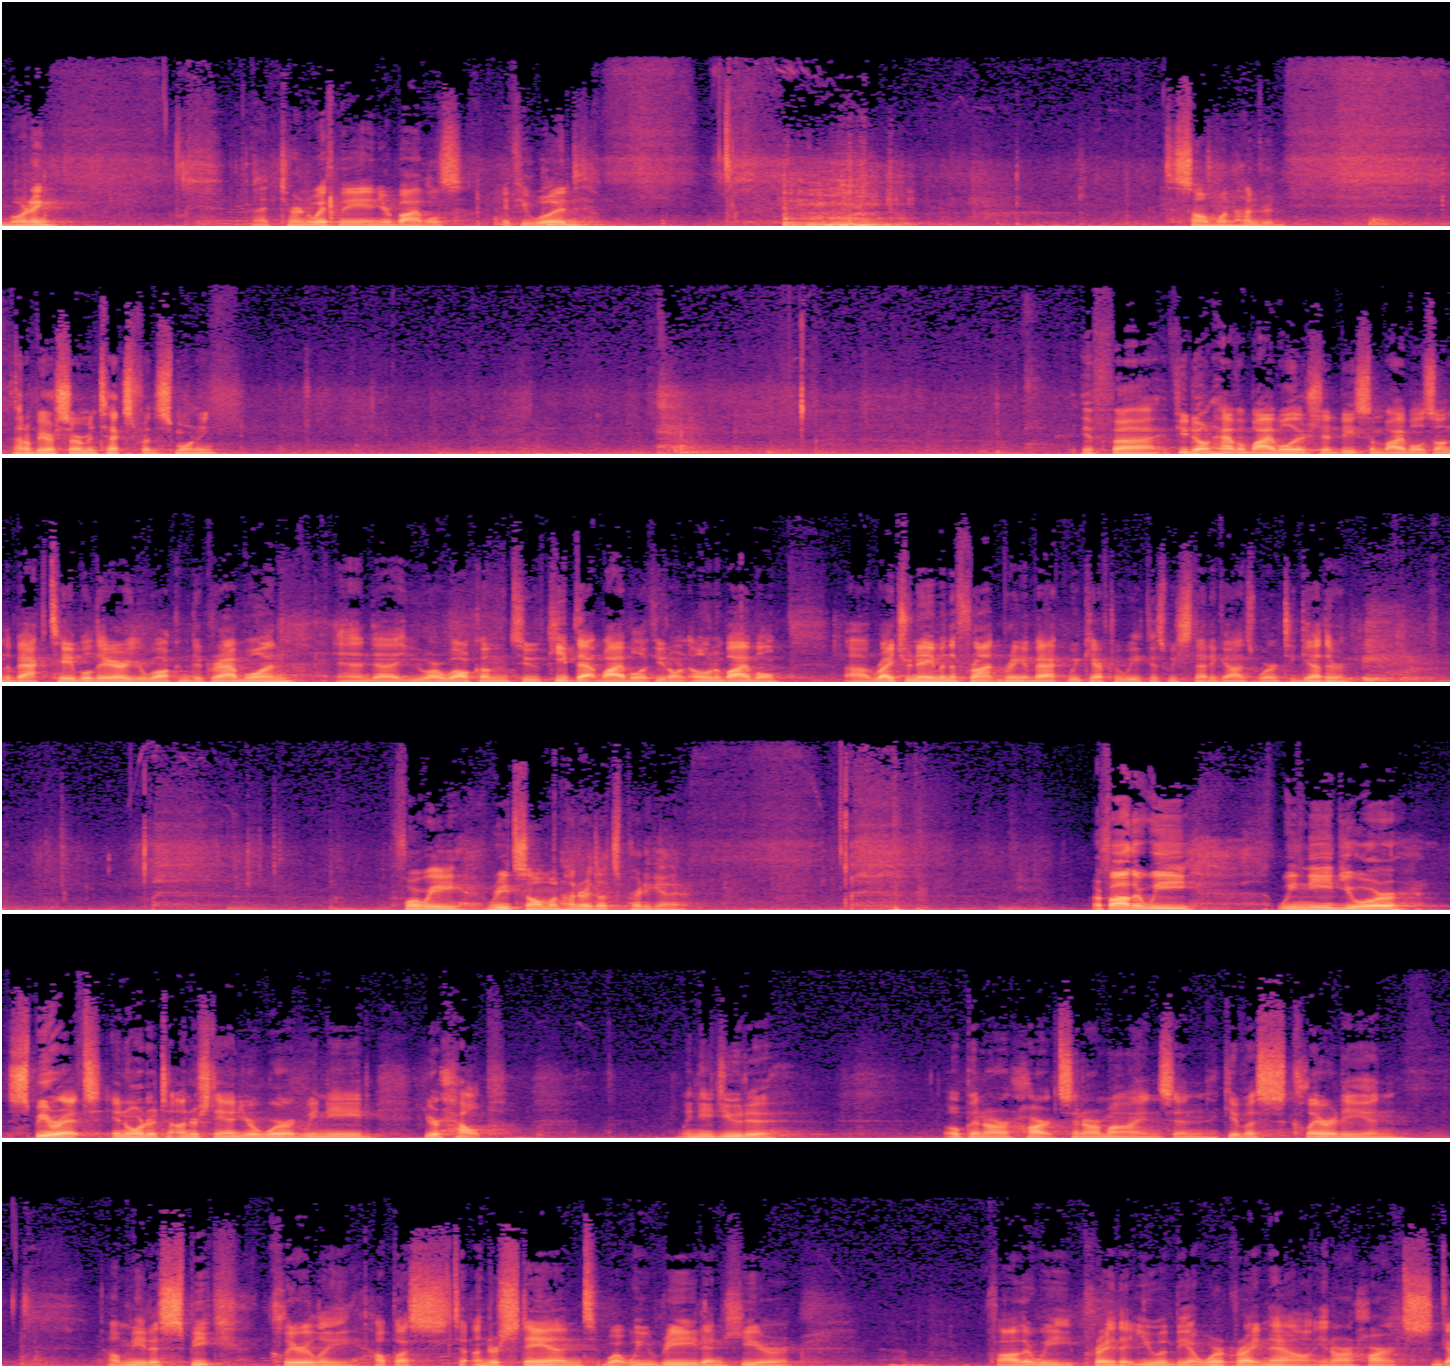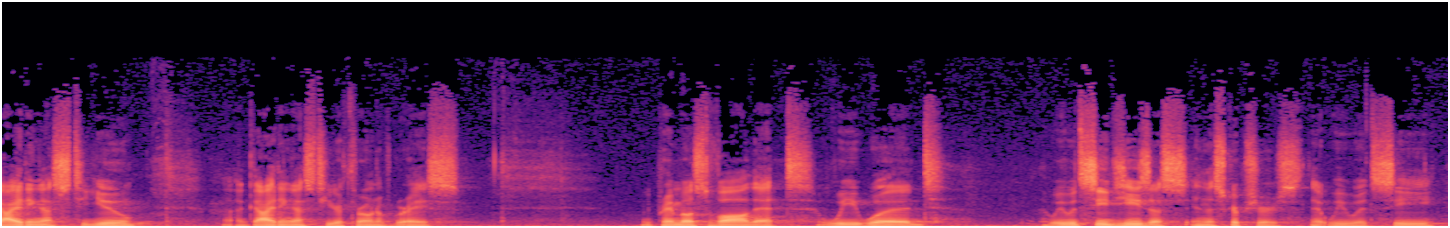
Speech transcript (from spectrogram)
Good morning. Uh, turn with me in your Bibles, if you would, to Psalm 100. That'll be our sermon text for this morning. If, uh, if you don't have a Bible, there should be some Bibles on the back table there. You're welcome to grab one. And uh, you are welcome to keep that Bible if you don't own a Bible. Uh, write your name in the front, bring it back week after week as we study God's Word together. Before we read Psalm 100, let's pray together. Our Father, we, we need your Spirit in order to understand your Word. We need your help. We need you to open our hearts and our minds and give us clarity and help me to speak clearly. Help us to understand what we read and hear. Um, Father, we pray that you would be at work right now in our hearts, guiding us to you, uh, guiding us to your throne of grace. We pray most of all that we would, that we would see Jesus in the scriptures, that we would see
